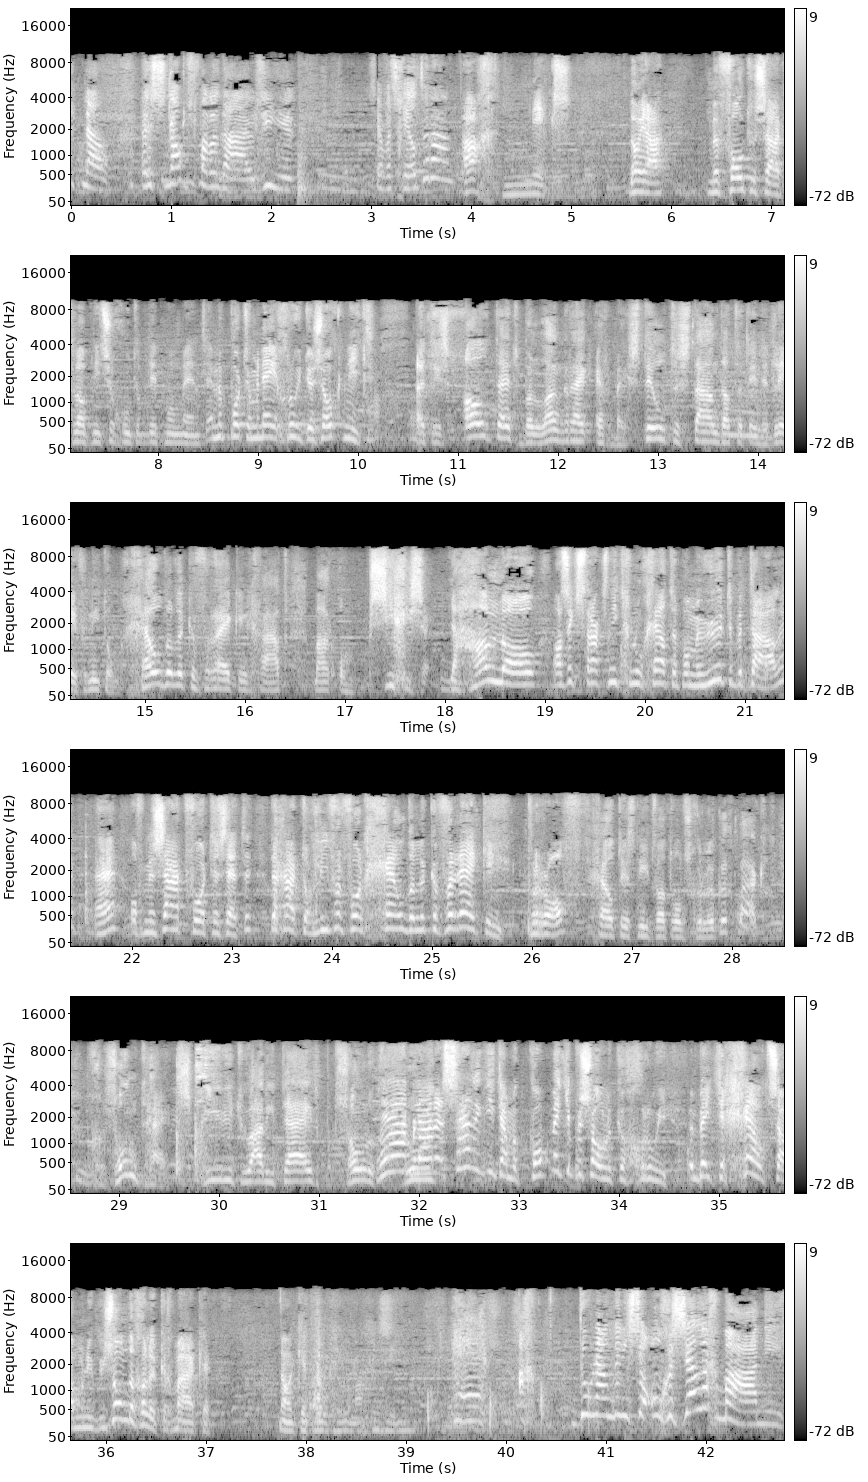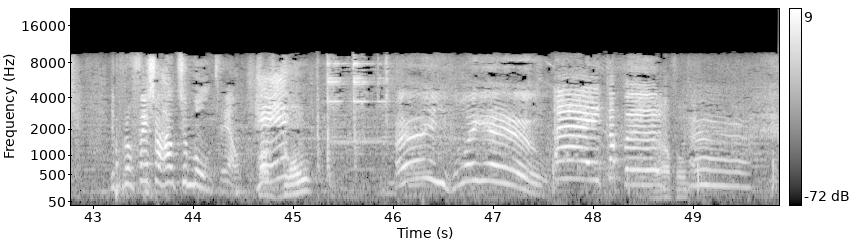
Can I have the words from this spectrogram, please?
Nou, een snaps van het huis hier. Zeg, wat scheelt eraan? Ach, niks. Nou ja, mijn fotozaak loopt niet zo goed op dit moment. En mijn portemonnee groeit dus ook niet. Het is altijd belangrijk erbij stil te staan dat het in het leven niet om geldelijke verrijking gaat, maar om psychische. Ja, hallo. Als ik straks niet genoeg geld heb om mijn huur te betalen... Hè, of mijn zaak voor te zetten... dan ga ik toch liever voor geldelijke verrijking. Prof. Geld is niet wat ons gelukkig maakt. Gezondheid, spiritualiteit, persoonlijke Ja, maar groei. nou, dan staat ik niet aan mijn kop met je persoonlijke groei. Een beetje geld zou me nu bijzonder gelukkig maken. Nou, ik heb het ook helemaal geen zin. Doe nou niet zo ongezellig, Mani. De professor houdt zijn mond wel. Hé? Hey, Leo. Hey, kapper. Avond.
